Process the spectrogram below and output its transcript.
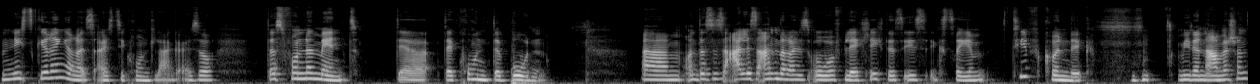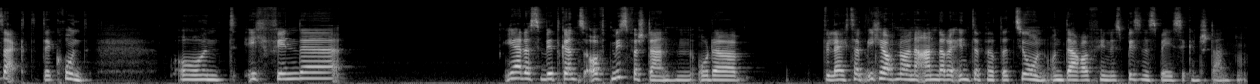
und nichts Geringeres als die Grundlage. Also das Fundament, der, der Grund, der Boden. Ähm, und das ist alles andere als oberflächlich, das ist extrem tiefgründig, wie der Name schon sagt, der Grund. Und ich finde, ja, das wird ganz oft missverstanden oder Vielleicht habe ich auch nur eine andere Interpretation und daraufhin ist Business Basic entstanden.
